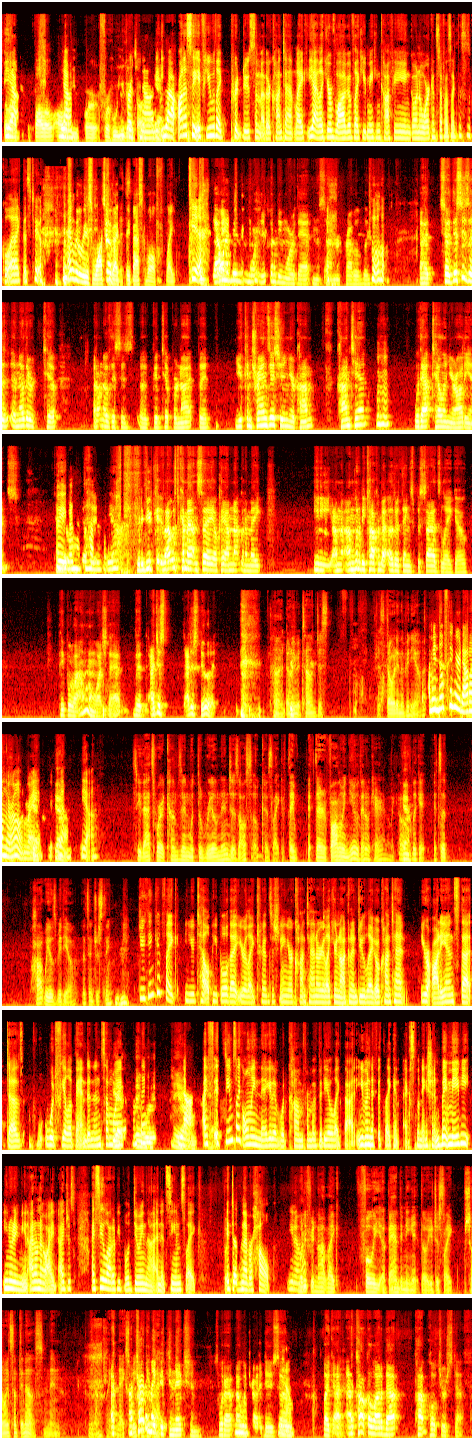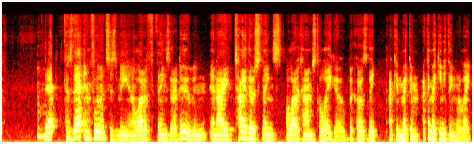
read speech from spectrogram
A Yeah. lot of people follow all Yeah. of you for for who you guys are. personality. Yeah. honestly, if you like produce some other content, like yeah, like your vlog of like you making coffee and going to work and stuff, I was like, this is cool. I like this too. I literally just watch you guys play basketball. Like Yeah, Yeah, I want to do more. There's going to be more of that in the summer, probably. cool. Uh, so this is a, another tip. I don't know if this is a good tip or not, but you can transition your com- content Mhm. without telling your audience. Oh, you they'll- don't have to have the video. But if you if I was to come out and say, okay, I'm not going to make any, I'm not, I'm going to be talking about other things besides Lego. People are like, I want to watch that, but I just I just do it. Huh, don't even tell them. Just just throw it in the video. I mean, they'll figure it out on their own, right? Yeah. yeah, yeah. See, that's where it comes in with the real ninjas, also, because like if they if they're following you, they don't care. They're like, oh, Yeah. look it, it's a Hot Wheels video. That's interesting. Mm-hmm. Do you think if like you tell people that you're like transitioning your content or you're like you're not going to do Lego content, your audience that does w- would feel abandoned in some way? Yeah, or they would. Yeah, Yeah. I f it seems like only negative would come from a video like that, even if it's like an explanation. But maybe you know what I mean. I don't know. I I just I see a lot of people doing that, and it seems like But- it doesn't ever help. You know? What if you're not like fully abandoning it though? You're just like showing something else, and then you know, like I, next I week try to make back. a connection. Is what I, I would mm-hmm. try to do. So, Yeah. like, I, I talk a lot about pop culture stuff. Mhm. That because that influences me in a lot of things that I do, and and I tie those things a lot of times to Lego because they I can make them I can make anything relate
